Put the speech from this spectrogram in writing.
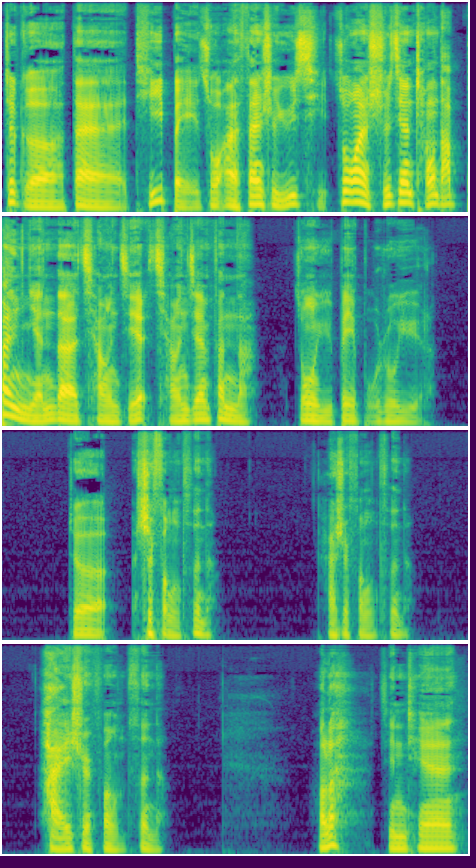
这个在提北作案三十余起、作案时间长达半年的抢劫强奸犯呢，终于被捕入狱了。这是讽刺呢，还是讽刺呢？还是讽刺呢。好了，今天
